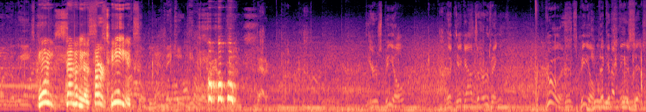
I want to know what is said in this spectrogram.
one of the league's 27 to 13. Russell better. Here's Beal. The kick out to Irving. Good. It's Beal picking up the assist.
